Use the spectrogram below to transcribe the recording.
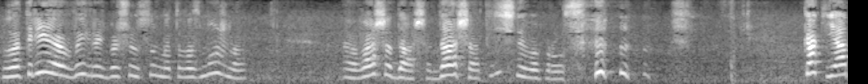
В лотерею выиграть большую сумму это возможно? Э, ваша Даша. Даша, отличный вопрос. Как, я,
